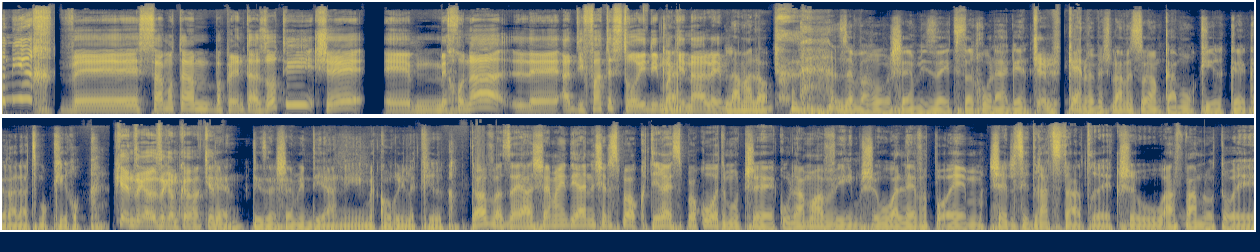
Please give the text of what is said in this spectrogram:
נניח ושם אותם בפלנטה הזאתי. מכונה לעדיפת אסטרואידים כן. מגנה עליהם. למה לא? זה ברור שמזה יצטרכו להגן. כן. כן, ובשלב מסוים כאמור קירק קרא לעצמו קירוק. כן זה, זה גם קרה כן. כן, כי זה שם אינדיאני מקורי לקירק. טוב, אז זה השם האינדיאני של ספוק. תראה, ספוק הוא הדמות שכולם אוהבים, שהוא הלב הפועם של סדרת סטארט-טרק, שהוא אף פעם לא טועה,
